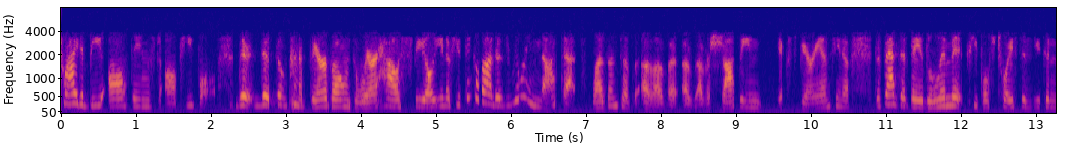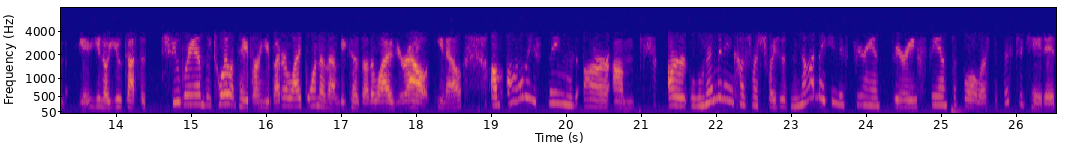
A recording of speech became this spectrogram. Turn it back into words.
try to be all things to all people. They're, the, the kind of bare bones warehouse feel, you know, if you think about it, is really not that pleasant of, of, of, of a shopping experience. You know, the fact that they limit people's choices, you can, you know, you've got the two brands of toilet paper and you better like one of them because otherwise you're out, you know. Um, all these things are, um, are limiting customers' choices, not making the experience very fanciful or sophisticated,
